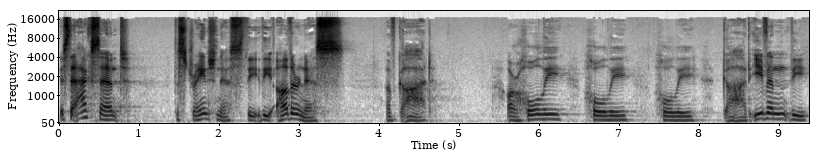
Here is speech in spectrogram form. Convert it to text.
is to accent the strangeness, the, the otherness of God, our holy, holy, holy God. Even the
